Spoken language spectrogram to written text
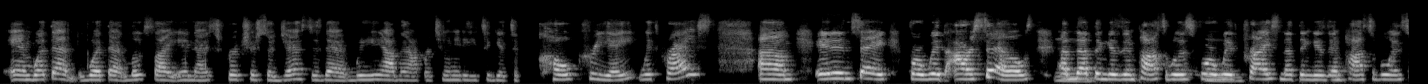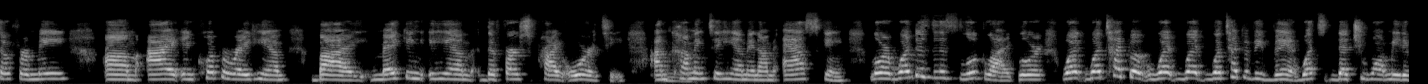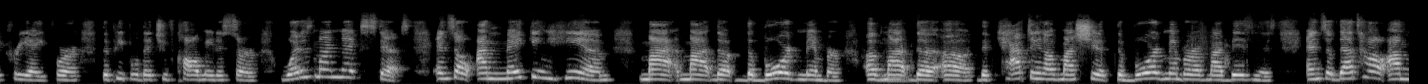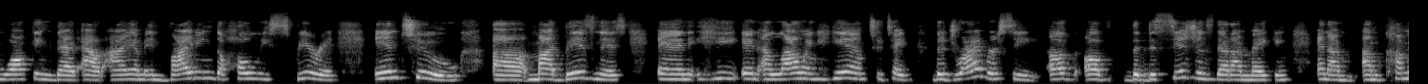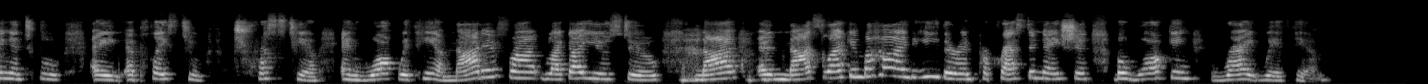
And what that what that looks like in that scripture suggests is that we have the opportunity to get to co-create with christ. Um, it didn't say for with ourselves uh, mm. uh, nothing is impossible. It's for mm. with christ nothing is impossible. And so for me um, i incorporate him by making him the first priority. I'm mm. coming to him and i'm asking lord what does this look like? Lord what what type of what what what type of event? What's that you want me to create for the people that you've called me to serve? What is my next steps? And so I'm making him my my the the board member of my mm. the uh the captain of my ship, the board member of my business. And so that's how I'm walking that out. I am inviting the Holy Spirit into uh my business and he and allowing him to take the driver's seat of of the decisions that I'm making and I'm I'm coming into a, a place to trust him and walk with him. Not in front like i used to not and not slacking behind either in procrastination but walking right with him.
